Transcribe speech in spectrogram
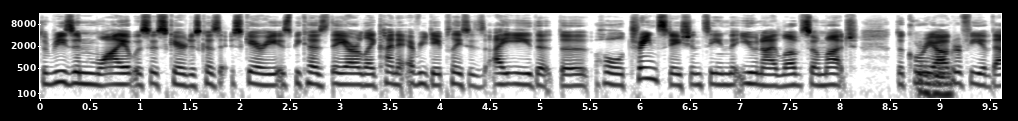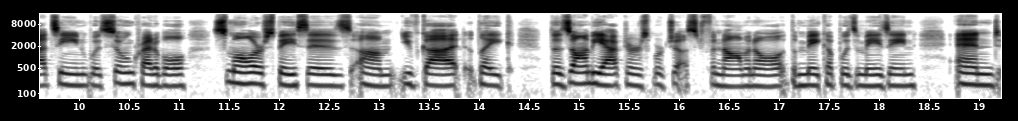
the reason why it was so scared is because scary is because they are like kind of everyday places, i.e. the the whole train station scene that you and I love so much. The choreography of that scene was so incredible. Smaller spaces. Um, you've got like the zombie actors were just phenomenal. The makeup was amazing. And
